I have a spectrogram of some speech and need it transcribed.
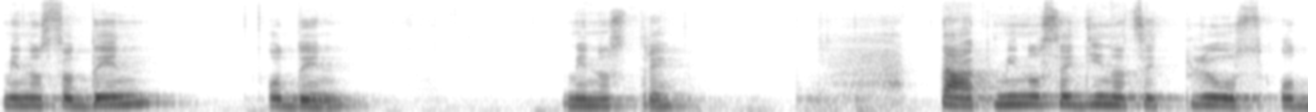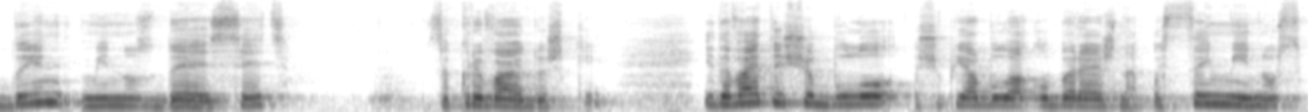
мінус 1, 1 мінус 3. Так, мінус 11 плюс 1, мінус 10. Закриваю дужки. І давайте, щоб було, щоб я була обережна. Ось цей мінус.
